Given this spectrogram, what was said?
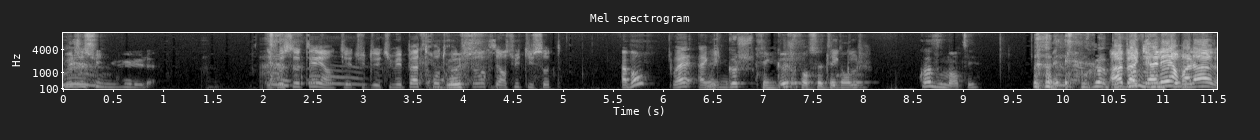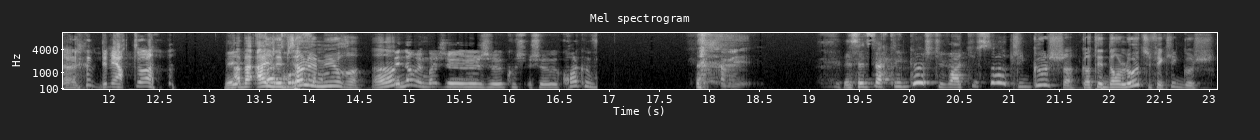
Mais je suis nul. Il faut sauter, hein. tu, tu, tu mets pas trop trop de force et ensuite tu sautes. Ah bon? Ouais, avec Oui. gauche. Clic gauche pour sauter dans gauche. le... Quoi, vous mentez? Pourquoi, Ah pourquoi bah galère, voilà Démerde-toi Mais Ah bah, ah, il est trop bien fort. le mur Hein Mais non, mais moi, je, je, je crois que vous... Ah, mais Essaie de faire clic gauche, tu verras que tu sautes. Clic gauche. Quand t'es dans l'eau, tu fais clic gauche.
